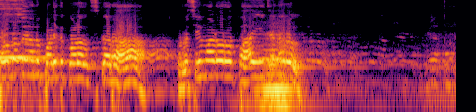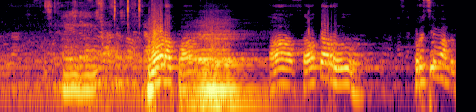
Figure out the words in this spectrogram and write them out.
ಸೌಲಭ್ಯವನ್ನು ಪಡೆದುಕೊಳ್ಳೋಸ್ಕರ ಕೃಷಿ ಮಾಡೋರಪ್ಪ ಈ ಜನರು. ನೋಡಪ್ಪ ಆ ಸಹಕಾರರು ಕೃಷಿ ಮಾಡು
